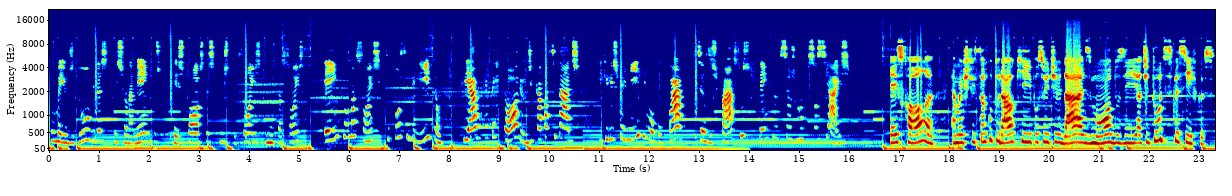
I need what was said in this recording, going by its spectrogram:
por meio de dúvidas, questionamentos, respostas, instruções, imitações e informações que possibilitam criar um repertório de capacidades e que lhes permitem ocupar seus espaços dentro de seus grupos sociais. A escola é uma instituição cultural que possui atividades, modos e atitudes específicas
